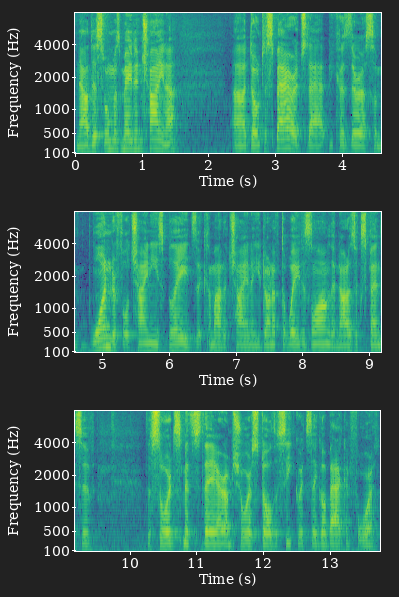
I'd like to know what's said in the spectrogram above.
Now, this one was made in China. Uh, don't disparage that because there are some wonderful Chinese blades that come out of China. You don't have to wait as long, they're not as expensive. The swordsmiths there, I'm sure, stole the secrets. They go back and forth.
